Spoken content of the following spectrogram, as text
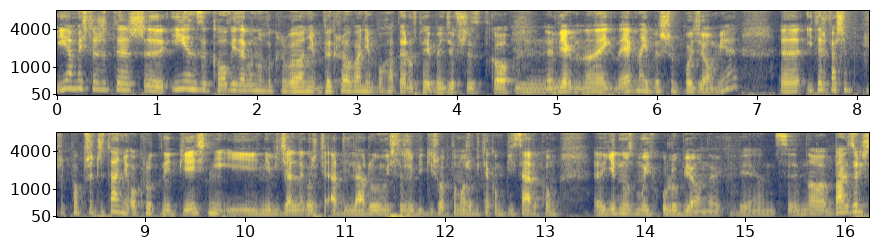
I ja myślę, że też y, i językowi, jak będą wykreowanie, wykreowanie bohaterów, tutaj będzie wszystko Mm. jak, na, na jak najwyższym poziomie. I też właśnie po, po przeczytaniu Okrutnej Pieśni i Niewidzialnego Życia Adilaru, myślę, że Wiki Szłap to może być taką pisarką, jedną z moich ulubionych, więc no bardzo liczę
